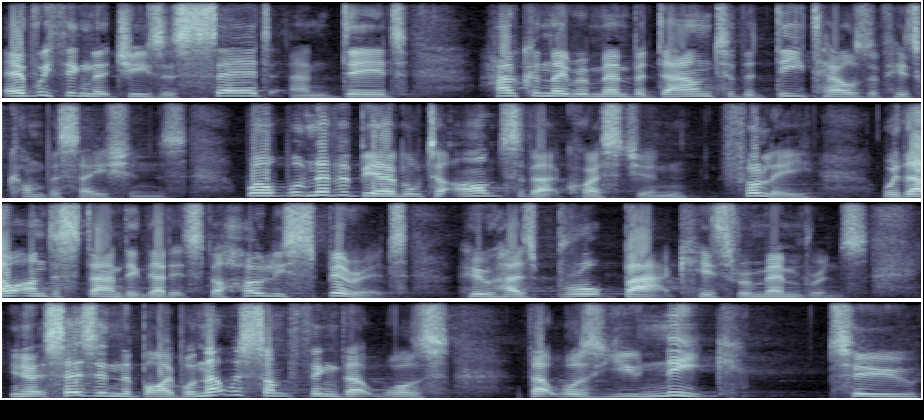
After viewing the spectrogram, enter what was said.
everything that Jesus said and did? How can they remember down to the details of his conversations? Well, we'll never be able to answer that question fully without understanding that it's the Holy Spirit who has brought back his remembrance. You know, it says in the Bible, and that was something that was, that was unique to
